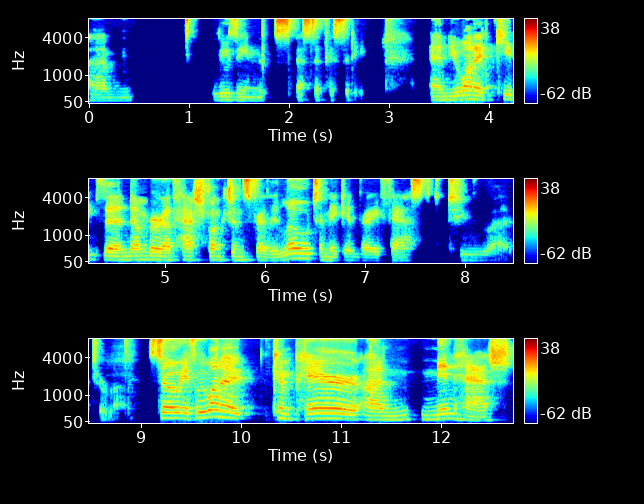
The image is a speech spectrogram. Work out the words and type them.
um, losing specificity. And you want to keep the number of hash functions fairly low to make it very fast to, uh, to run. So if we want to compare um, min hash,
